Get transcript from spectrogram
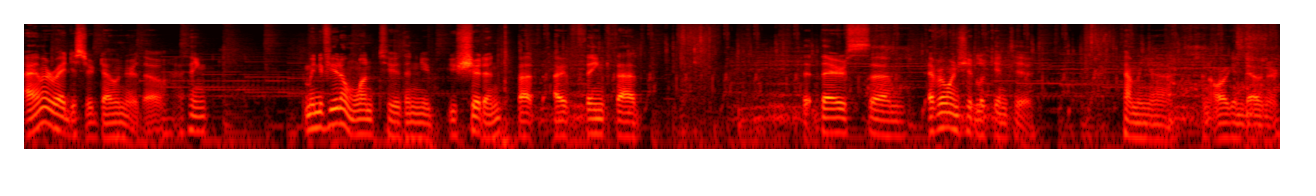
I am a registered donor though. I think I mean if you don't want to then you you shouldn't, but I think that th there's um, everyone should look into becoming a, an organ donor.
